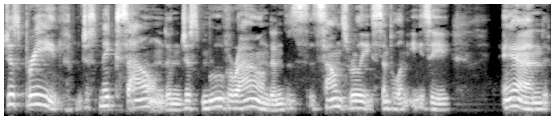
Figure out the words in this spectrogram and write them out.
just breathe, just make sound and just move around. And it sounds really simple and easy. And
